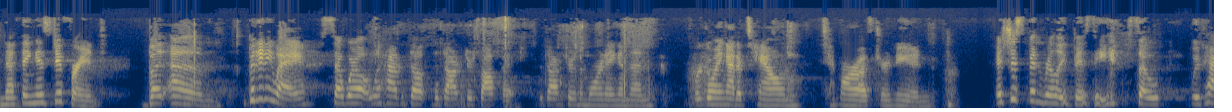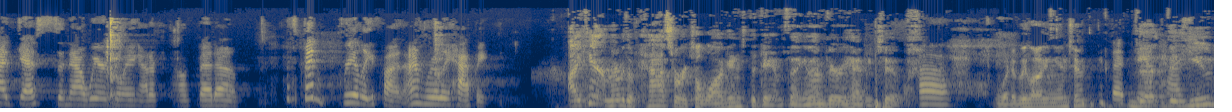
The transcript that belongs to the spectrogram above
nothing is different. But, um, but anyway, so we'll, we'll have the, the doctor's office, the doctor in the morning and then we're going out of town tomorrow afternoon. It's just been really busy. So we've had guests and now we're going out of town, but, um, it's been really fun. I'm really happy. I can't remember the password to log into the damn thing, and I'm very happy too. Oh, What are we logging into? that The damn the password. U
